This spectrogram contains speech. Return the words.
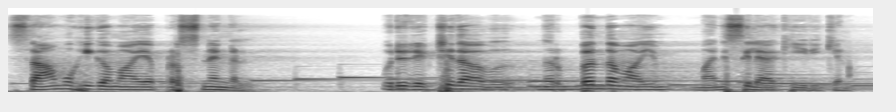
സാമൂഹികമായ പ്രശ്നങ്ങൾ ഒരു രക്ഷിതാവ് നിർബന്ധമായും മനസ്സിലാക്കിയിരിക്കണം.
